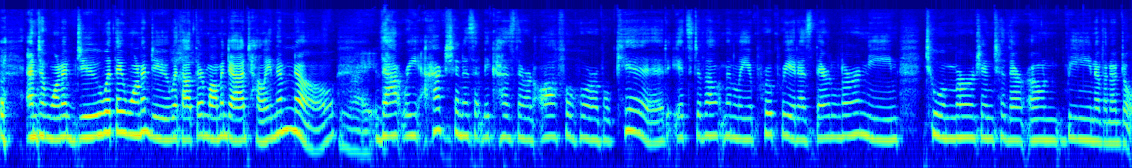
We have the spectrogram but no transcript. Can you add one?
and to want to do what they want to do without their mom and dad telling them no, Right. that reaction isn't because they're an awful, horrible kid. It's developmentally appropriate as they're learning to emerge into their own being of an adult.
